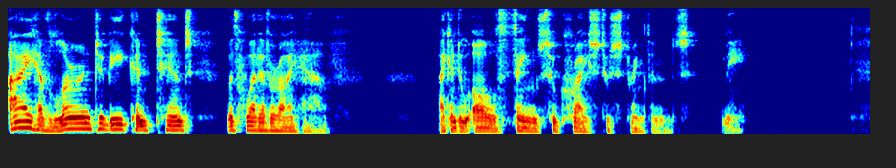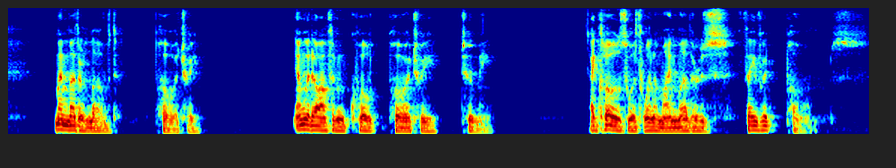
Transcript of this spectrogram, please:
"I have learned to be content with whatever I have. I can do all things through Christ who strengthens me." My mother loved poetry and would often quote poetry to me. I close with one of my mother's favorite poems.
